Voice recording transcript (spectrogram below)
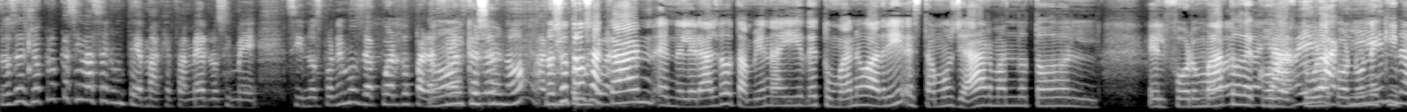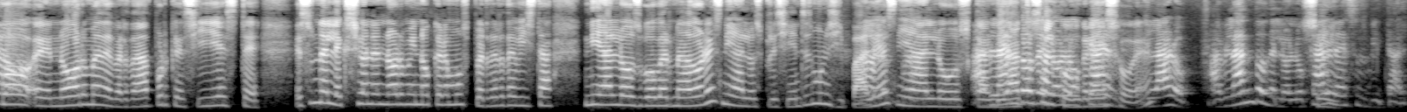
Entonces yo creo que sí va a ser un tema, jefa Merlo, si me, si nos ponemos de acuerdo para no, ¿no? Nosotros acá en, en, el Heraldo, también ahí de tu mano, Adri, estamos ya armando todo el, el formato de cobertura con un equipo enorme de verdad porque sí este es una elección enorme y no queremos perder de vista ni a los gobernadores ni a los presidentes municipales ni a los candidatos al Congreso ¿eh? claro hablando de lo local eso es vital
